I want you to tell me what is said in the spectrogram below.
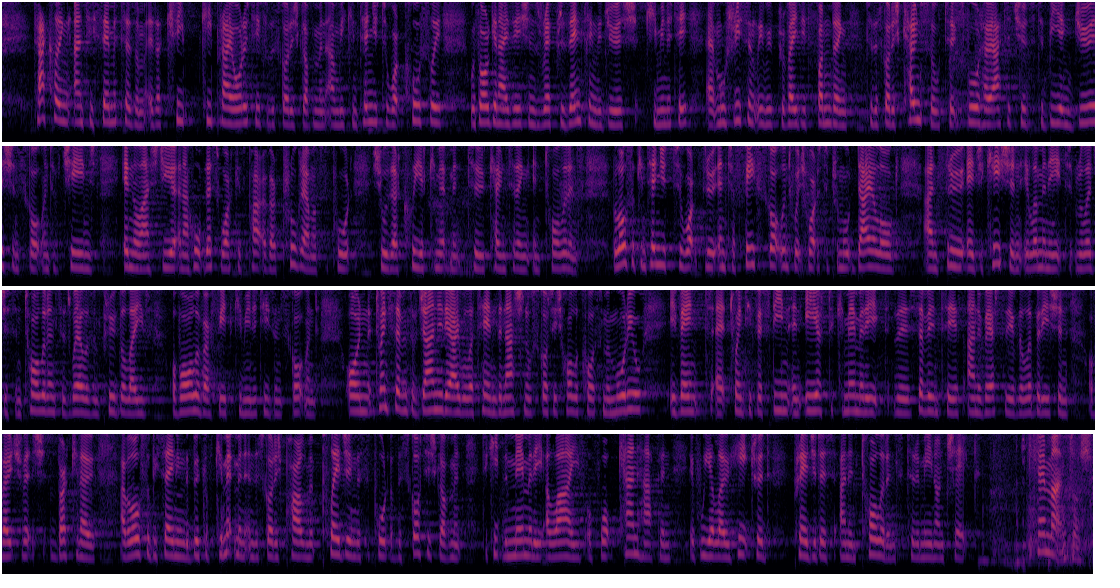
Tackling anti-Semitism is a key, priority for the Scottish Government and we continue to work closely with organisations representing the Jewish community. Uh, most recently, we've provided funding to the Scottish Council to explore how attitudes to being Jewish in Scotland have changed in the last year and I hope this work as part of our programme of support shows our clear commitment to countering intolerance. We'll also continue to work through Interfaith Scotland, which works to promote dialogue and through education eliminate religious intolerance as well as improve the lives of all of our faith communities communities in Scotland. On 27th of January, I will attend the National Scottish Holocaust Memorial event at 2015 in Ayr to commemorate the 70th anniversary of the liberation of Auschwitz-Birkenau. I will also be signing the Book of Commitment in the Scottish Parliament, pledging the support of the Scottish Government to keep the memory alive of what can happen if we allow hatred, prejudice and intolerance to remain unchecked. Ken Macintosh.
